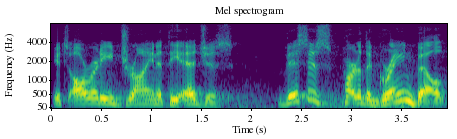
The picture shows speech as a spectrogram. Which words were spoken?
It's already drying at the edges. This is part of the grain belt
